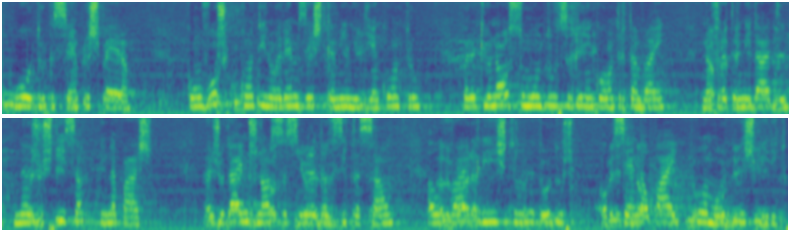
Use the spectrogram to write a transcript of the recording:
o outro que sempre espera. Convosco continuaremos este caminho de encontro para que o nosso mundo se reencontre também na fraternidade, na justiça e na paz. Ajudai-nos, Nossa Senhora da Visitação, a levar Cristo a todos, obedecendo ao Pai no amor do Espírito.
